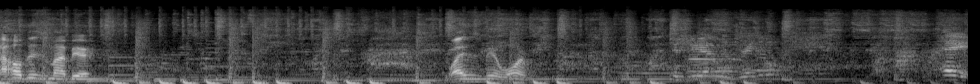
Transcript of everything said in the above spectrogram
I hope this is my beer. Why is this beer warm? Because you haven't been drinking? Hey,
